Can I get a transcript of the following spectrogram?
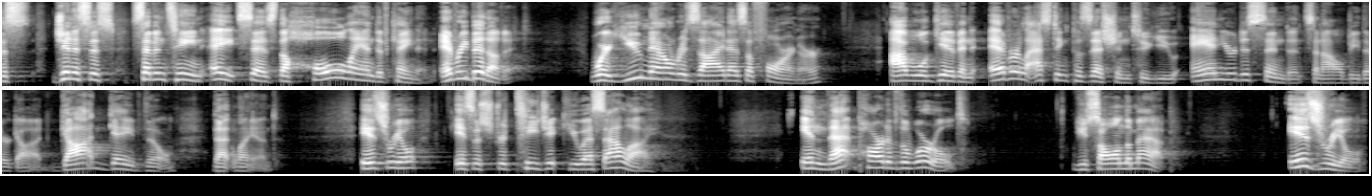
This, Genesis 17, 8 says, The whole land of Canaan, every bit of it, where you now reside as a foreigner, I will give an everlasting possession to you and your descendants, and I will be their God. God gave them that land. Israel is a strategic U.S. ally. In that part of the world, you saw on the map, Israel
